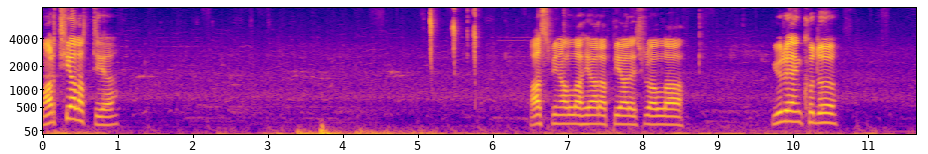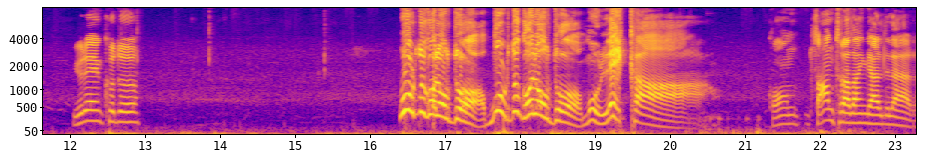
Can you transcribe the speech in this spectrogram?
Martial attı ya. Hasbinallah ya Rabbi ya Resulallah. Yürü Enkudu. Yürü Enkudu. Vurdu gol oldu. Vurdu gol oldu. Muleka. Konsantradan geldiler.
